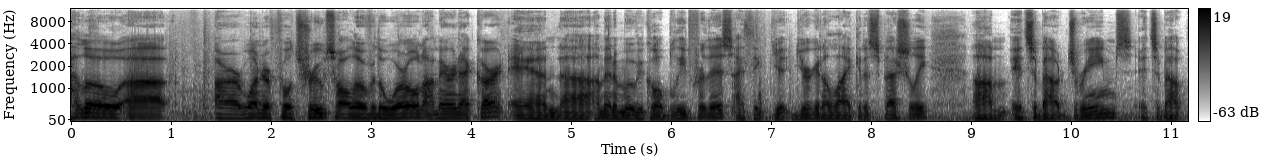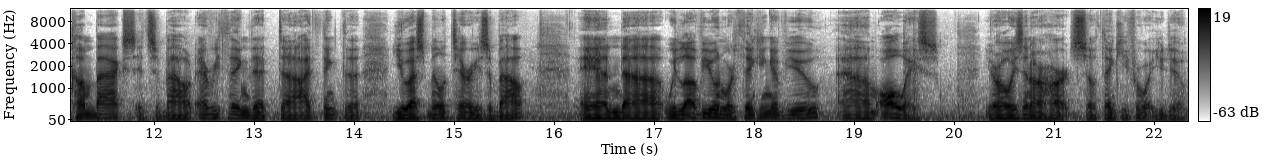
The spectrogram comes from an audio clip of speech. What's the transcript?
Hello, uh, our wonderful troops all over the world. I'm Aaron Eckhart, and uh, I'm in a movie called Bleed for This. I think you're going to like it especially. Um, it's about dreams, it's about comebacks, it's about everything that uh, I think the U.S. military is about. And uh, we love you, and we're thinking of you um, always. You're always in our hearts, so thank you for what you do.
